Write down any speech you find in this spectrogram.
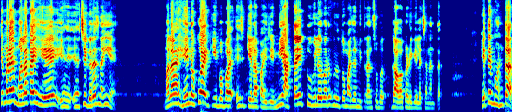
ते म्हणाले मला काय हे हे- ह्याची गरज नाही आहे मला हे नको आहे की बाबा हे केला पाहिजे. मी आता एक टू व्हीलरवर फिरतो माझ्या मित्रांसोबत गावाकडे गेल्याच्यानंतर. हे ते म्हणतात.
